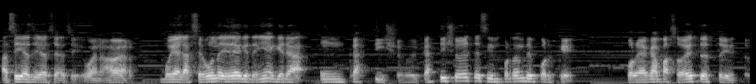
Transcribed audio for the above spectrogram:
así, así, así, así. Bueno, a ver, voy a la segunda idea que tenía, que era un castillo. El castillo este es importante porque, porque acá pasó esto, esto y esto.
